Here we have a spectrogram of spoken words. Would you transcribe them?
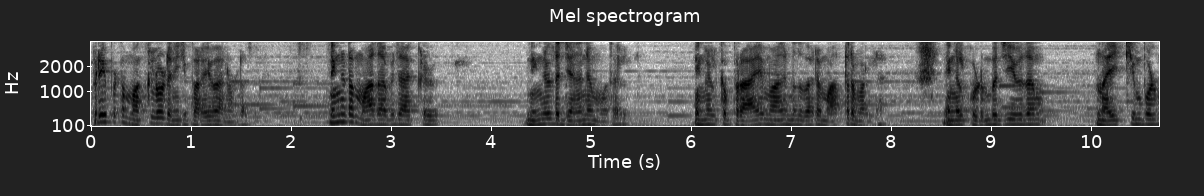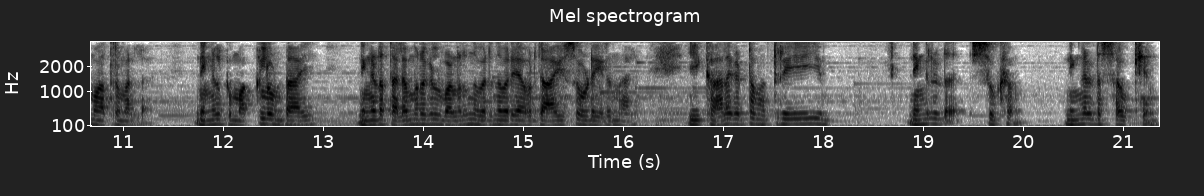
പ്രിയപ്പെട്ട മക്കളോട് എനിക്ക് പറയുവാനുള്ളത് നിങ്ങളുടെ മാതാപിതാക്കൾ നിങ്ങളുടെ ജനനം മുതൽ നിങ്ങൾക്ക് പ്രായമാകുന്നത് വരെ മാത്രമല്ല നിങ്ങൾ കുടുംബജീവിതം നയിക്കുമ്പോൾ മാത്രമല്ല നിങ്ങൾക്ക് മക്കളുണ്ടായി നിങ്ങളുടെ തലമുറകൾ വളർന്നു വരുന്നവരെ അവരുടെ ആയുസ്സോടെ ഇരുന്നാൽ ഈ കാലഘട്ടം അത്രയും നിങ്ങളുടെ സുഖം നിങ്ങളുടെ സൗഖ്യം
